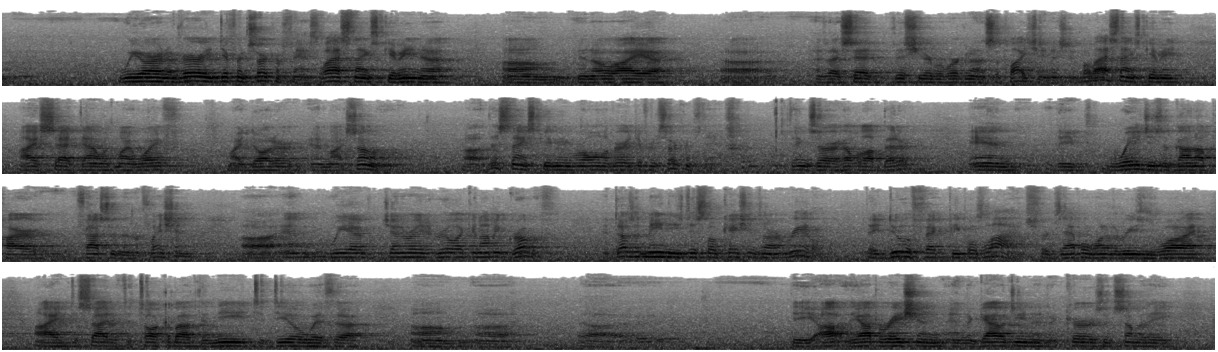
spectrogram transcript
we are in a very different circumstance. Last Thanksgiving, uh, um, you know, I, uh, uh, as I said, this year we're working on a supply chain issue. But last Thanksgiving, I sat down with my wife, my daughter, and my son. Uh, this Thanksgiving, we're all in a very different circumstance. Things are a hell of a lot better, and the wages have gone up higher, faster than inflation, uh, and we have generated real economic growth. It doesn't mean these dislocations aren't real. They do affect people's lives. For example, one of the reasons why I decided to talk about the need to deal with uh, um, uh, uh, the, the operation and the gouging that occurs in some of the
